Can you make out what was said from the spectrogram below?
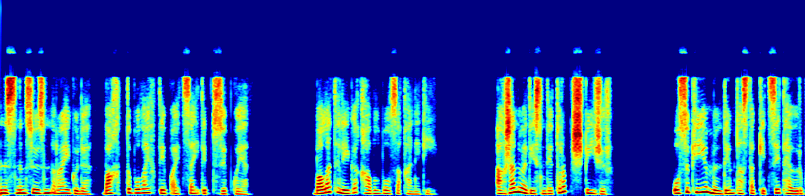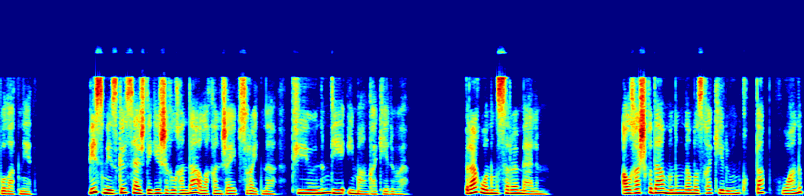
Інісінің сөзін райгүлі бақытты болайық деп айтсай деп түзеп қояды. Бала тілегі қабыл болса қанеки ақжан уәдесінде тұрып ішпей жүр. Осы күйі мүлдем тастап кетсе тәуір болатын еді. Бес мезгіл сәждеге жығылғанда алақан жайып сұрайтыны күйеуінің де иманға келуі. Бірақ оның сыры мәлім. Алғашқыда мұның намазға келуін құптап қуанып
